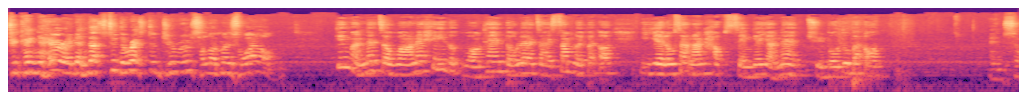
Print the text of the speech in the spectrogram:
to King Herod and thus to the rest of Jerusalem as well. 經文咧就話咧希律王聽到咧就係、心裏不安，而耶路撒冷合城嘅人咧全部都不安。And so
